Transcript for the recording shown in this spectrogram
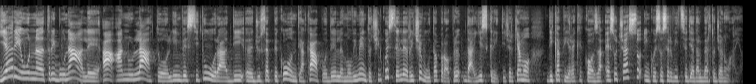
Ieri un tribunale ha annullato l'investitura di eh, Giuseppe Conti a capo del Movimento 5 Stelle ricevuta proprio dagli iscritti. Cerchiamo di capire che cosa è successo in questo servizio di Adalberto Gianuario.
